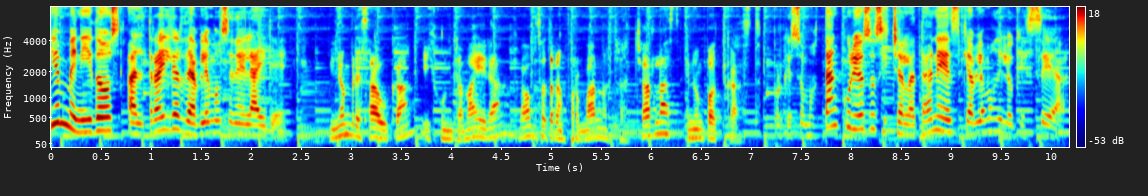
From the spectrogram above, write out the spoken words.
Bienvenidos al tráiler de Hablemos en el Aire. Mi nombre es Auka y junto a Mayra vamos a transformar nuestras charlas en un podcast. Porque somos tan curiosos y charlatanes que hablamos de lo que sea.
